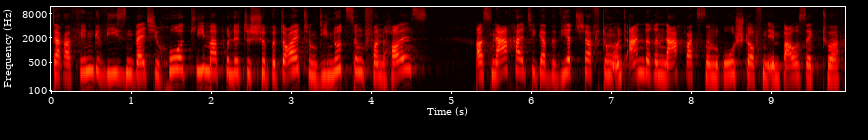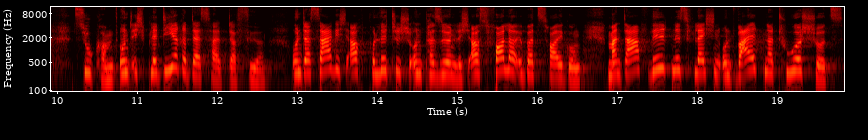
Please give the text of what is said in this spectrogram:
darauf hingewiesen, welche hohe klimapolitische Bedeutung die Nutzung von Holz aus nachhaltiger Bewirtschaftung und anderen nachwachsenden Rohstoffen im Bausektor zukommt. Und ich plädiere deshalb dafür, und das sage ich auch politisch und persönlich aus voller Überzeugung, man darf Wildnisflächen und Waldnaturschutz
